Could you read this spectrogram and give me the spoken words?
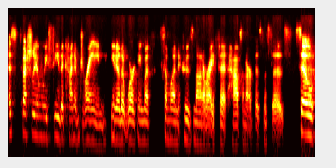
especially when we see the kind of drain, you know, that working with someone who's not a right fit has in our businesses. So,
